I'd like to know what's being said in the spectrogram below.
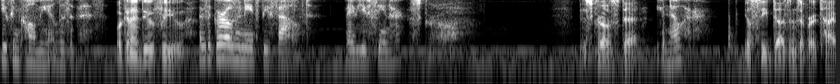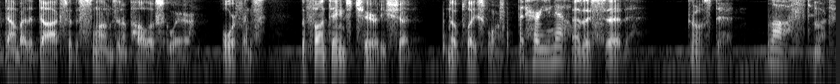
You can call me Elizabeth. What can I do for you? There's a girl who needs to be found. Maybe you've seen her. This girl. This girl's dead. You know her. You'll see dozens of her tied down by the docks or the slums in Apollo Square. Orphans. The Fontaine's charity shut. No place for them. But her you know. As I said, girl's dead. Lost. Look,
